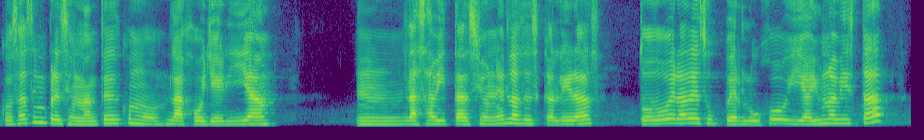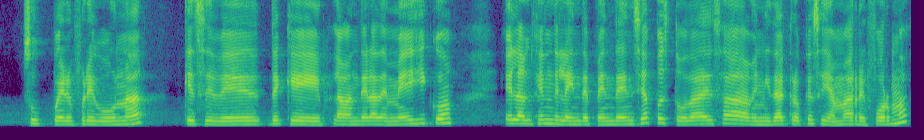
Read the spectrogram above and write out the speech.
Cosas impresionantes como la joyería, mm, las habitaciones, las escaleras, todo era de súper lujo y hay una vista súper fregona que se ve de que la bandera de México, el Ángel de la Independencia, pues toda esa avenida creo que se llama Reforma,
